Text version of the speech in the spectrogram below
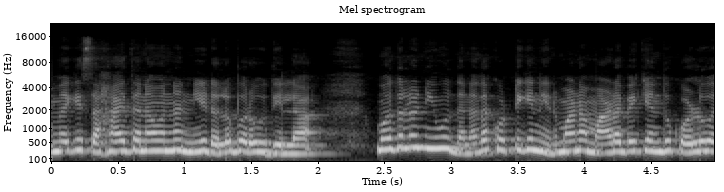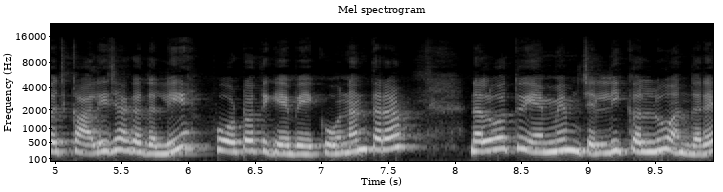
ನಿಮಗೆ ಸಹಾಯಧನವನ್ನು ನೀಡಲು ಬರುವುದಿಲ್ಲ. ಮೊದಲು ನೀವು ದನದ ಕೊಟ್ಟಿಗೆ ನಿರ್ಮಾಣ ಮಾಡಬೇಕೆಂದುಕೊಳ್ಳುವ ಖಾಲಿ ಜಾಗದಲ್ಲಿ ಫೋಟೋ ತೆಗೆಯಬೇಕು. ನಂತರ ನಲವತ್ತು ಎಂ ಎಂ ಜಲ್ಲಿಕಲ್ಲು ಅಂದರೆ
